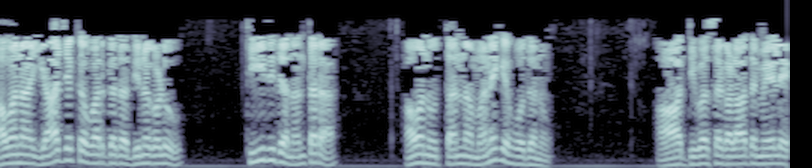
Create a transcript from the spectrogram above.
ಅವನ ಯಾಜಕ ವರ್ಗದ ದಿನಗಳು ತೀರಿದ ನಂತರ ಅವನು ತನ್ನ ಮನೆಗೆ ಹೋದನು. ಆ ದಿವಸಗಳಾದ ಮೇಲೆ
